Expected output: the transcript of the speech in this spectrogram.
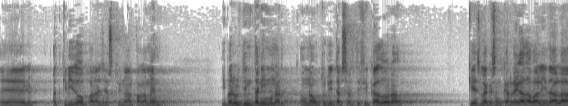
eh, adquiridor per a gestionar el pagament. I per últim tenim una, una autoritat certificadora que és la que s'encarrega de validar la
